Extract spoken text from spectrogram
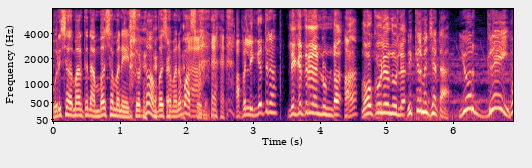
ഒരു ശതമാനത്തിന് അമ്പത് ശതമാനം യേശോട്ടിനും അമ്പത് ശതമാനം വാസുവിനും അപ്പൊ ലിംഗത്തിനോ? ലിംഗത്തിന് രണ്ടുണ്ട്. നോക്കൂലൊന്നുമില്ല. വിക്രമൻ ചേട്ടാ യു ആർ ഗ്രേറ്റ്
